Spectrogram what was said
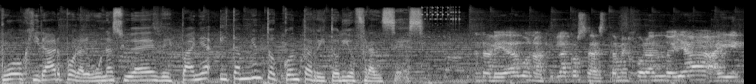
pudo girar por algunas ciudades de España y también tocó en territorio francés. En realidad, bueno, aquí la cosa está mejorando ya, hay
